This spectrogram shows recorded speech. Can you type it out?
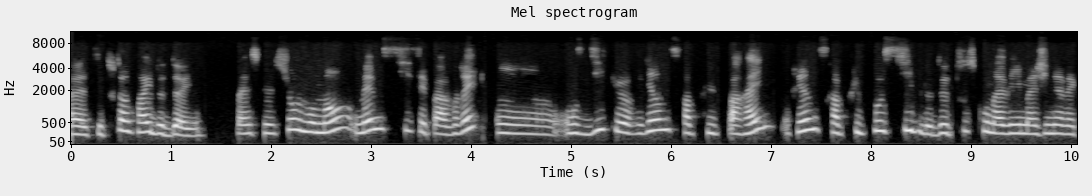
Euh, c'est tout un travail de deuil. Parce que sur le moment, même si c'est pas vrai, on, on se dit que rien ne sera plus pareil, rien ne sera plus possible de tout ce qu'on avait imaginé avec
